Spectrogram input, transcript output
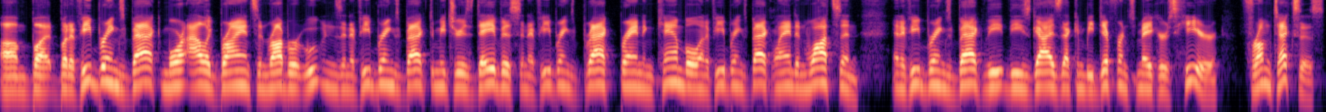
Um, but but if he brings back more Alec Bryants and Robert Wootens, and if he brings back Demetrius Davis, and if he brings back Brandon Campbell, and if he brings back Landon Watson, and if he brings back the, these guys that can be difference makers here from Texas,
